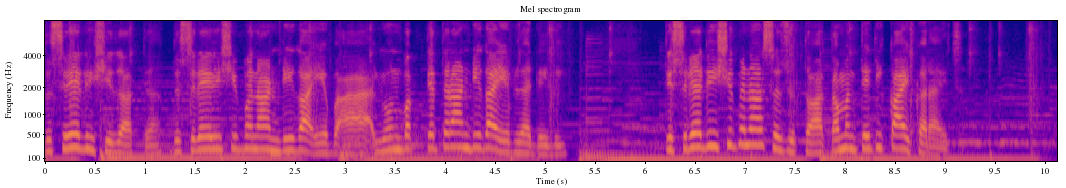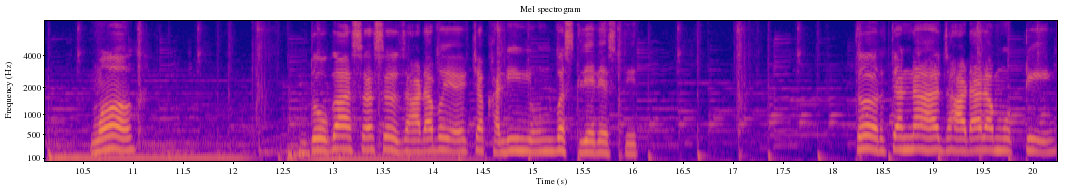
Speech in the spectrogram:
दुसऱ्या दिवशी जात्या. दुसऱ्या दिवशी पण अंडी गायब येऊन बघते तर अंडी गायब झालेली. तिसऱ्या दिवशी पण असंच होतं. आता म्हणते ती काय करायचं? मग दोघं असं असं झाडाच्या खाली येऊन बसलेले असतील तर त्यांना झाडाला मोठी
